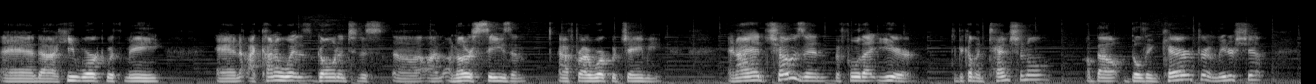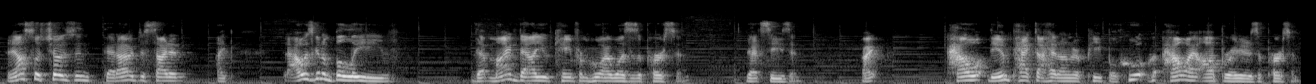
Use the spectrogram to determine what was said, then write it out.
and uh, he worked with me. And I kind of was going into this uh, another season after I worked with Jamie, And I had chosen before that year to become intentional about building character and leadership. And I also chosen that I decided like that I was going to believe that my value came from who I was as a person that season, right? How the impact I had on other people, who how I operated as a person.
